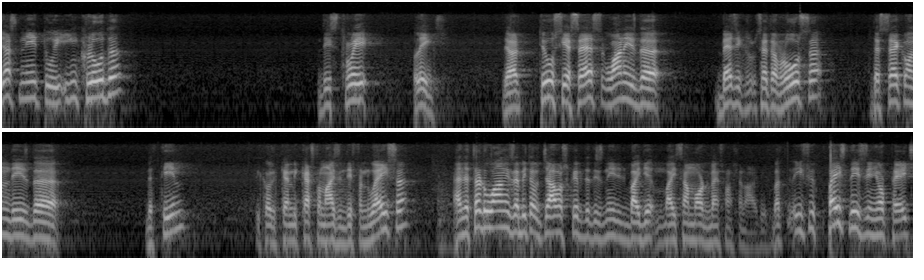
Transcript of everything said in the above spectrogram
just need to include these three links. There are two CSS. One is the basic set of rules. The second is the, the theme, because it can be customized in different ways. And the third one is a bit of JavaScript that is needed by, the, by some more advanced functionalities. But if you paste this in your page,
